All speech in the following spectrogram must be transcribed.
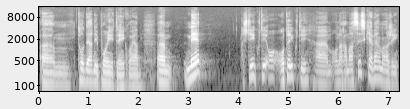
Ton dernier point était incroyable. mais je t'ai écouté, on, t'a écouté. on a ramassé ce qu'il y avait à manger.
